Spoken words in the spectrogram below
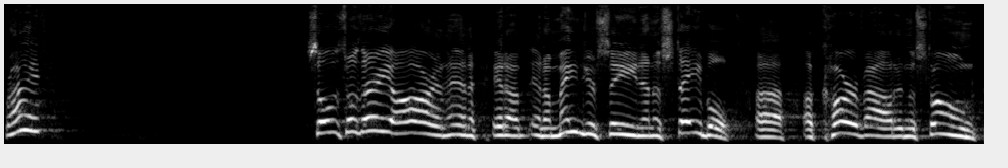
Right? So, so there you are in, in, a, in, a, in a manger scene, in a stable, uh, a carve out in the stone,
